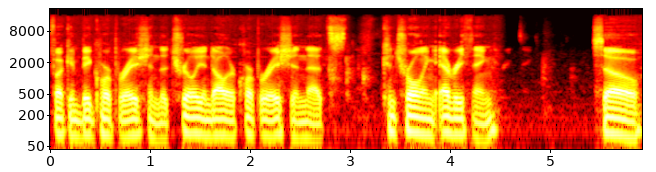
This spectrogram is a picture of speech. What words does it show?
fucking big corporation, the trillion dollar corporation that's controlling everything. So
